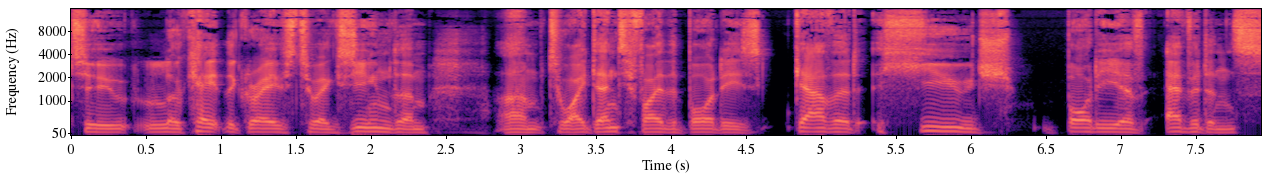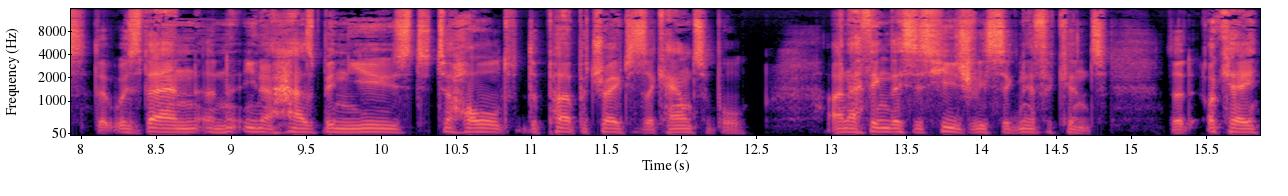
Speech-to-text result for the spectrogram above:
to locate the graves, to exhume them, um, to identify the bodies, gathered a huge body of evidence that was then and you know has been used to hold the perpetrators accountable. And I think this is hugely significant that okay,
